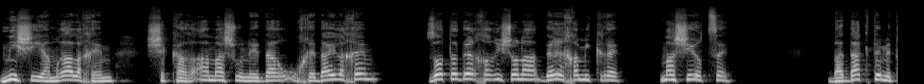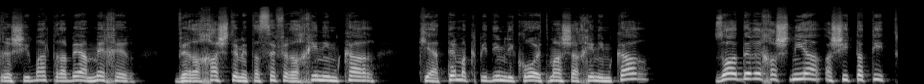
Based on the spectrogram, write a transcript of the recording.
מישהי אמרה לכם שקראה משהו נהדר וכדאי לכם? זאת הדרך הראשונה, דרך המקרה. מה שיוצא. בדקתם את רשימת רבי המכר ורכשתם את הספר הכי נמכר כי אתם מקפידים לקרוא את מה שהכי נמכר? זו הדרך השנייה, השיטתית.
